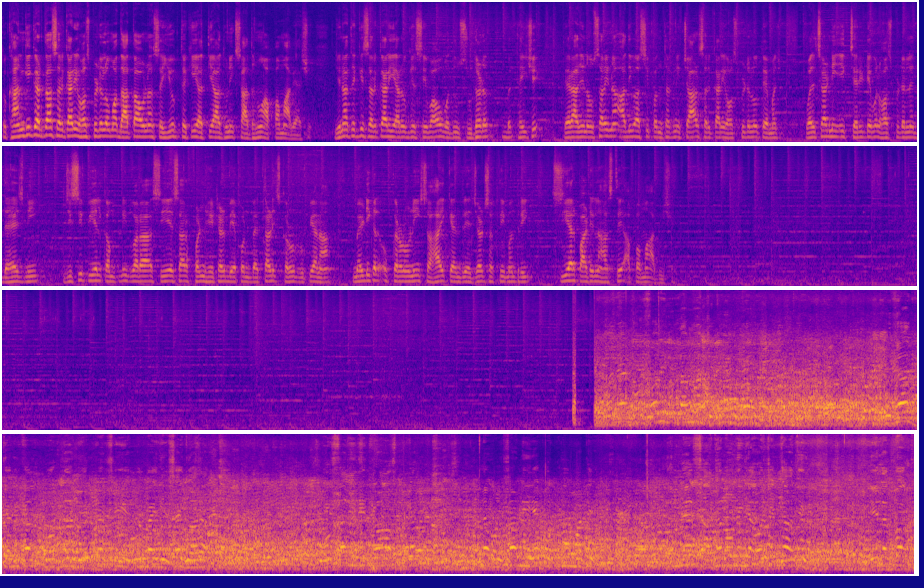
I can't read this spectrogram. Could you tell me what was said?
તો ખાનગી કરતાં સરકારી હોસ્પિટલોમાં દાતાઓના સહયોગ થકી અત્યાધુનિક સાધનો આપવામાં આવ્યા છે, જેના થકી સરકારી આરોગ્ય સેવાઓ વધુ સુદૃઢ થઈ છે. ત્યારે આજે નવસારીના આદિવાસી પંથકની ચાર સરકારી હોસ્પિટલો તેમજ વલસાડની એક ચેરિટેબલ હોસ્પિટલને દહેજની જીસીપીએલ કંપની દ્વારા સીએસઆર ફંડ હેઠળ બે પોઈન્ટ બેતાળીસ કરોડ રૂપિયાના મેડિકલ ઉપકરણોની સહાય કેન્દ્રીય જળશક્તિ મંત્રી સી આર પાટીલના હસ્તે આપવામાં આવી છે.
